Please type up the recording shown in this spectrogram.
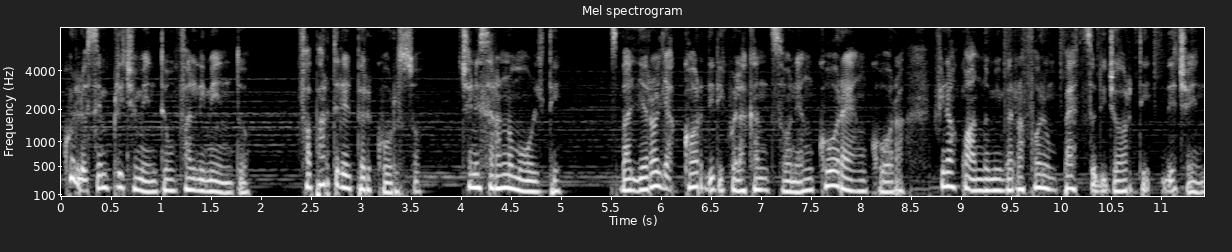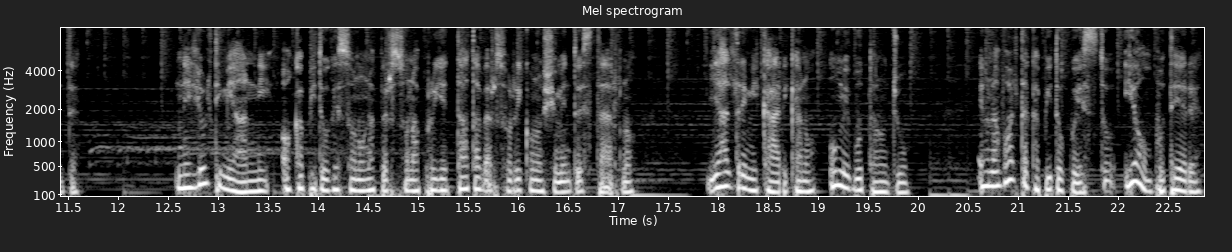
quello è semplicemente un fallimento. Fa parte del percorso, ce ne saranno molti. Sbaglierò gli accordi di quella canzone ancora e ancora, fino a quando mi verrà fuori un pezzo di Jordi decente. Negli ultimi anni ho capito che sono una persona proiettata verso il riconoscimento esterno. Gli altri mi caricano o mi buttano giù. E una volta capito questo, io ho un potere.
